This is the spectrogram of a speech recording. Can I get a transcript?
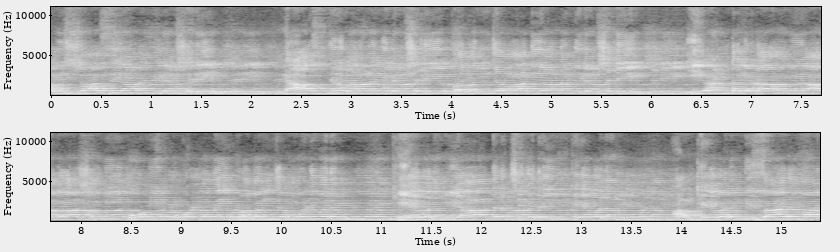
അവിശ്വാസിയാണെങ്കിലും ശരി നാസ്തികളാണെങ്കിലും ശരി പ്രപഞ്ചവാദിയാണെങ്കിലും ശരി ഈ അണ്ടകടാഹം ഈ ആകാശം ഈ ഭൂമി ഉൾക്കൊള്ളുന്ന ഈ പ്രപഞ്ചം മുഴുവനും കേവലം യാദർച്ഛികതയും കേവലം കേവലം നിസ്സാരമായതുമാണെന്ന്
